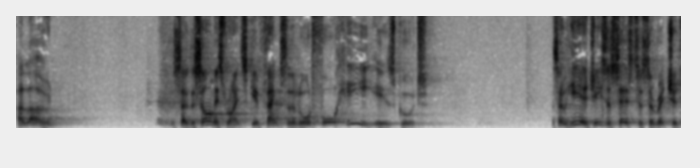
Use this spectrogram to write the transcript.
alone. So the psalmist writes, Give thanks to the Lord, for he is good. So here Jesus says to Sir Richard,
